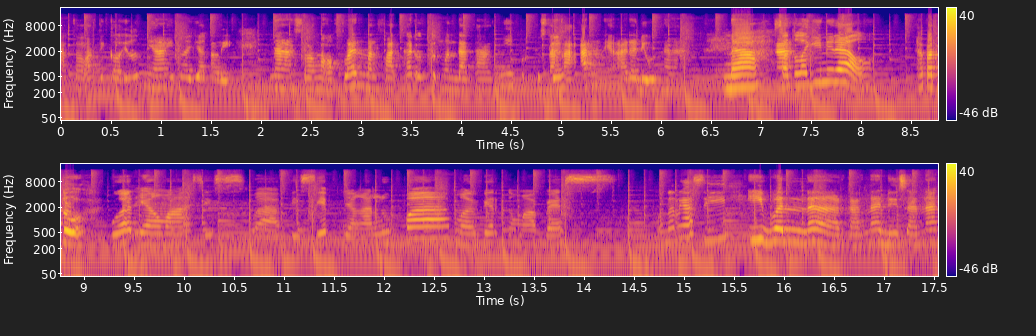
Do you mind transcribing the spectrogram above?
atau artikel ilmiah itu aja kali. Nah selama offline manfaatkan untuk mendatangi perpustakaan yang ada di Unan. nah satu lagi nih Del Apa tuh? buat yang mahasiswa FISIP jangan lupa mampir ke Mabes bener gak sih Ih bener karena di sana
